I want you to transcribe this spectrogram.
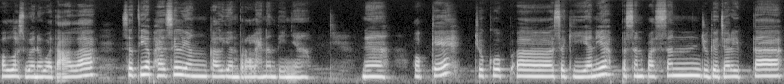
Allah Subhanahu wa taala setiap hasil yang kalian peroleh nantinya. Nah, oke, okay, cukup uh, sekian ya pesan-pesan juga cerita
